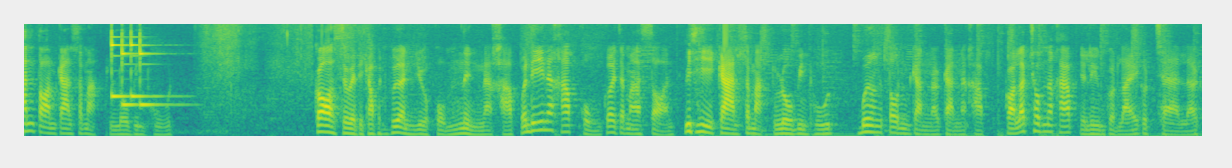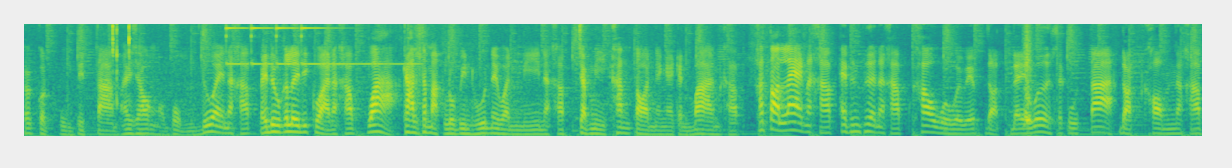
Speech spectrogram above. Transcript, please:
ขั้นตอนการสมัครโรบิน h ูดก็สวัสดีครับเพื่อนๆ อยู่กับผมหนึ่งนะครับ วันนี้นะครับผมก็จะมาสอนวิธีการสมัครโรบิน h ูดเบื้องต้นกันแล้วกันนะครับ ก่อนรับชมนะครับ อย่าลืมกดไลค์กดแชร์แล้วก็กดปุ่มติดตามให้ช่องของผมด้วยนะครับ ไปดูกันเลยดีกว่านะครับ ว่าการสมัครโรบิน h ูดในวันนี้นะครับ จะมีขั้นตอนยังไงกันบ้างครับ ขั้นตอนแรกนะครับ ให้เพื่อนๆนะครับเข้า www.diverscooter.com นะครับ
